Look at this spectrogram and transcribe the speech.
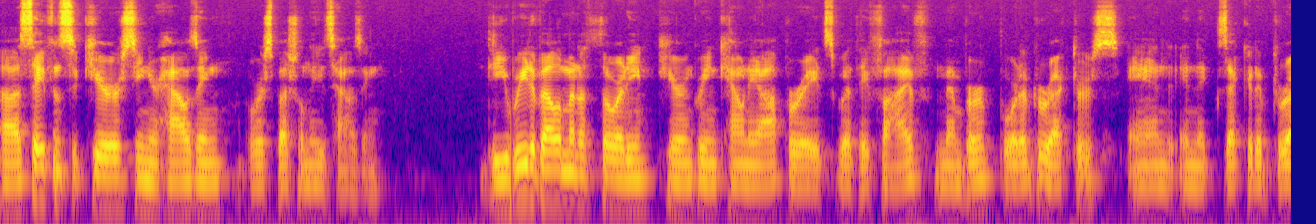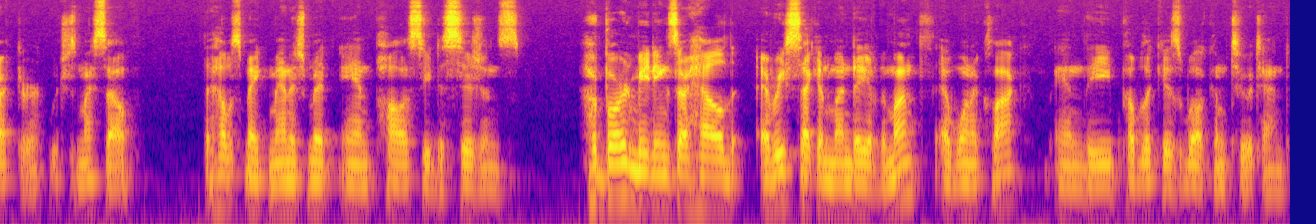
uh, safe and secure senior housing or special needs housing. The Redevelopment Authority here in Greene County operates with a five member board of directors and an executive director, which is myself, that helps make management and policy decisions. Our board meetings are held every second Monday of the month at 1 o'clock, and the public is welcome to attend.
